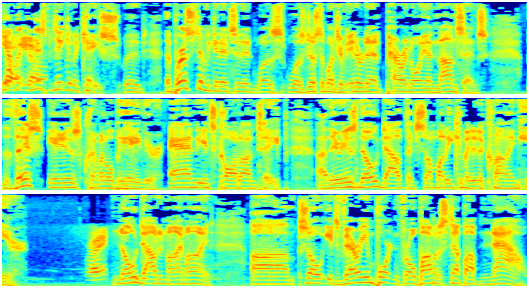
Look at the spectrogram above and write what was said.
Yeah, So, but in know- this particular case, uh, the birth certificate incident was was just a bunch of internet paranoia nonsense. This is criminal behavior, and it's caught on tape. Uh, there is no doubt that somebody committed a crime here. Right. No doubt in my mind. Um, so it's very important for Obama to step up now.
